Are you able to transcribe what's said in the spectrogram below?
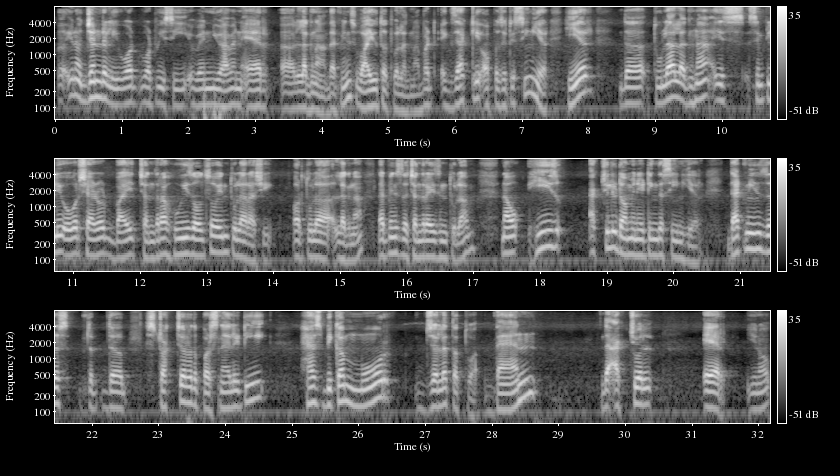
uh, you know generally what what we see when you have an air uh, lagna that means vayu tattva lagna but exactly opposite is seen here here the Tula Lagna is simply overshadowed by Chandra, who is also in Tula Rashi or Tula Lagna. That means the Chandra is in Tula. Now he is actually dominating the scene here. That means the, the, the structure of the personality has become more Jala Tattva than the actual air, you know,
